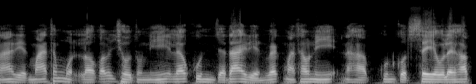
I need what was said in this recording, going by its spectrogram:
นะเหรียญไม้ทั้งหมดเราก็ไปโชว์ตรงนี้ แล้วคุณจะได้เหรียญแว็กมาเท่านี้นะครับ คุณกดเซลเลยครับ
